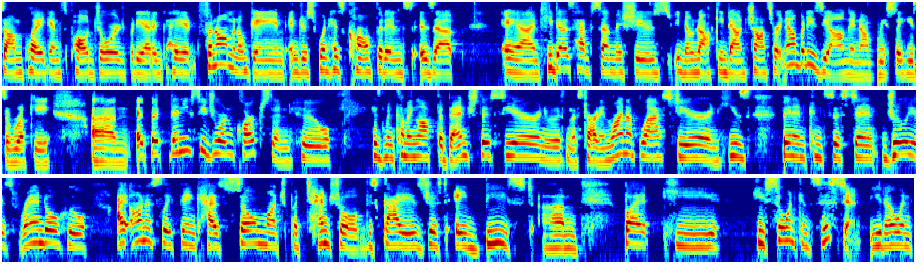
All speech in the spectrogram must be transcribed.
saw him play against Paul George, but he had a, he had a phenomenal game. And just when his confidence is up, and he does have some issues, you know, knocking down shots right now, but he's young and obviously he's a rookie. Um, but then you see Jordan Clarkson, who has been coming off the bench this year and he was in the starting lineup last year and he's been inconsistent. Julius Randle, who I honestly think has so much potential. This guy is just a beast. Um, but he, he's so inconsistent, you know, and,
